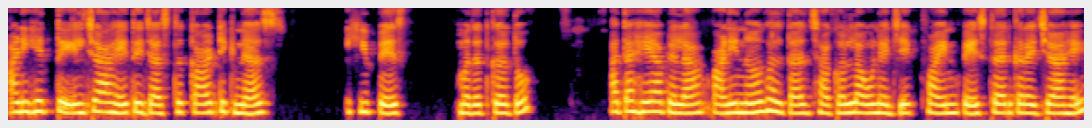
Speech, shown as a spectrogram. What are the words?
आणि हे तेल जे आहे ते जास्त काळ टिकण्यास ही पेस्ट मदत करतो. आता हे आपल्याला पाणी न घालता झाकण लावून याची एक फाईन पेस्ट तयार करायची आहे.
